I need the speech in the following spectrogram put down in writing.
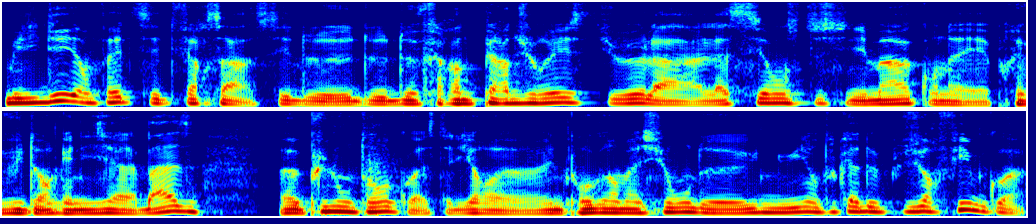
mais l'idée, en fait, c'est de faire ça. C'est de, de, de faire perdurer, si tu veux, la, la séance de cinéma qu'on avait prévu d'organiser à la base euh, plus longtemps, quoi. C'est-à-dire euh, une programmation de une nuit, en tout cas de plusieurs films, quoi.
